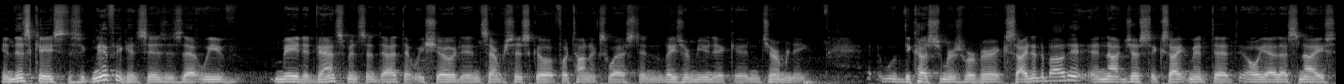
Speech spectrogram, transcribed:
In this case, the significance is, is that we've made advancements in that that we showed in San Francisco at Photonics West and Laser Munich in Germany the customers were very excited about it and not just excitement that oh yeah that's nice.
